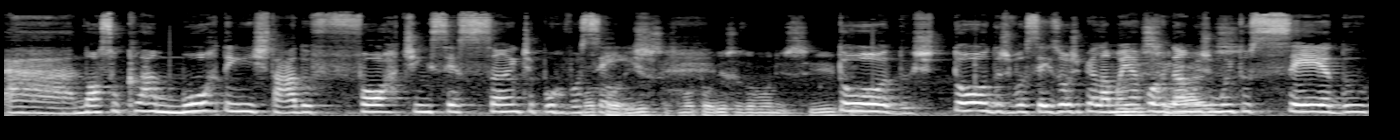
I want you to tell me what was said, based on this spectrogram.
ah, nosso clamor tem estado forte, incessante por vocês. Motoristas, motoristas do município. Todos, todos vocês. Hoje pela manhã Policiais. acordamos muito cedo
